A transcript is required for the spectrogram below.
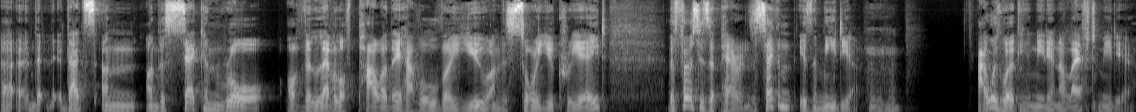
uh, th- that's on on the second row of the level of power they have over you and the story you create. The first is the parents. The second is the media. I was working in media and I left media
